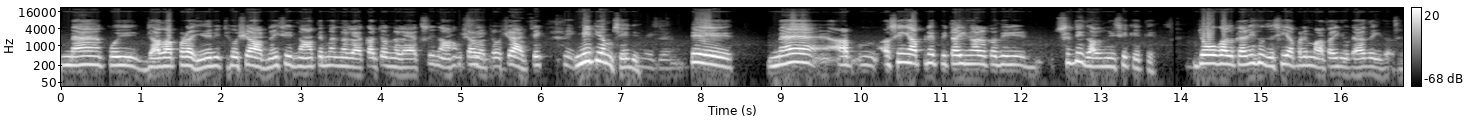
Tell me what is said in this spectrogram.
ਮੈਂ ਕੋਈ ਜ਼ਿਆਦਾ ਪੜ੍ਹਾਈ ਦੇ ਵਿੱਚ ਹੁਸ਼ਿਆਰ ਨਹੀਂ ਸੀ। ਨਾ ਤੇ ਮੈਂ ਨਲਾਇਕਾਂ ਚੋਂ ਨਲਾਇਕ ਸੀ ਨਾ ਹੁਸ਼ਿਆਰਾਂ ਚੋਂ ਹੁਸ਼ਿਆਰ ਸੀ। ਠੀਕ। ਮੀਡੀਅਮ ਸੀਗੀ। ਮੀਡੀਅਮ। ਤੇ ਮੈਂ ਆਪ- ਅਸੀਂ ਆਪਣੇ ਪਿਤਾ ਜੀ ਨਾਲ ਕਦੀ ਸਿੱਧੀ ਗੱਲ ਨਹੀਂ ਸੀ ਕੀਤੀ। ਜੋ ਗੱਲ ਕਹਿਣੀ ਹੁੰਦੀ ਸੀ ਆਪਣੇ ਮਾਤਾ ਜੀ ਨੂੰ ਕਹਿ ਦੇਈਦਾ ਸੀ।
